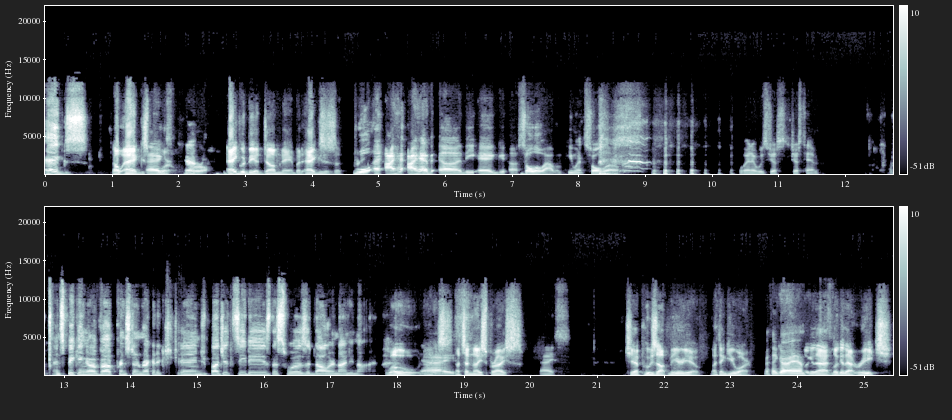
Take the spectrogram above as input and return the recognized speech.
Eggs. Oh, eggs, Eggs, plural. Yeah. Egg would be a dumb name, but eggs is a pretty- Well, I I, ha- I have uh, the Egg uh, solo album. He went solo when it was just just him. And speaking of uh, Princeton Record Exchange budget CDs, this was a dollar ninety nine. Whoa, nice. Nice. That's a nice price. Nice. Chip, who's up? Me or you? I think you are. I think I am. Look at that. Look at that reach.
